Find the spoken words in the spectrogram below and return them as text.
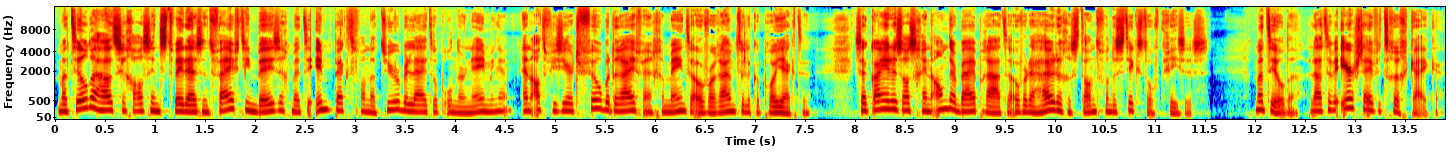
Mathilde houdt zich al sinds 2015 bezig met de impact van natuurbeleid op ondernemingen en adviseert veel bedrijven en gemeenten over ruimtelijke projecten. Zij kan je dus als geen ander bijpraten over de huidige stand van de stikstofcrisis. Mathilde, laten we eerst even terugkijken.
